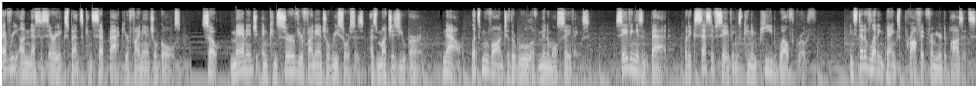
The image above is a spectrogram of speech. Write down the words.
Every unnecessary expense can set back your financial goals. So, manage and conserve your financial resources as much as you earn. Now, let's move on to the rule of minimal savings. Saving isn't bad, but excessive savings can impede wealth growth. Instead of letting banks profit from your deposits,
